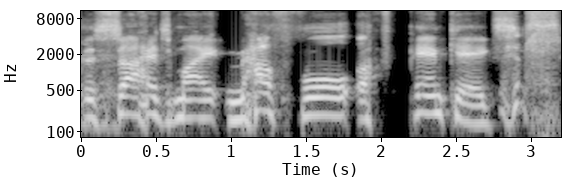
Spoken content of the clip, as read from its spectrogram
besides my mouthful of pancakes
